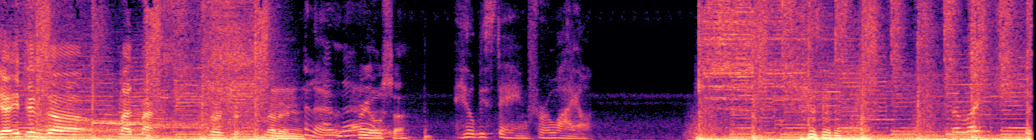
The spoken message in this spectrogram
Yeah, it is uh, Mad Max. George Miller. Hello. Furiosa. He'll be staying for a while. I like the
